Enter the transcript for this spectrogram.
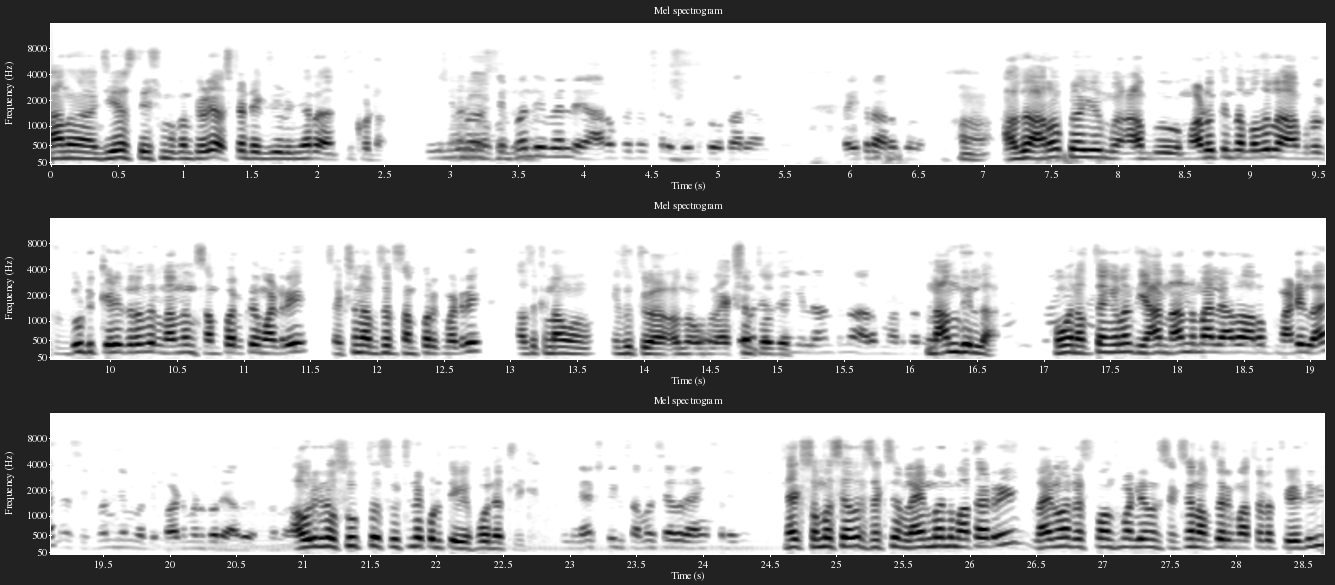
ನಾನು ಜಿ ಎಸ್ ದೇಶ್ಮುಖ್ ಅಂತೇಳಿ ಅಸಿಸ್ಟೆಂಟ್ ಎಕ್ಸಿಕ್ಯೂಟಿವ್ ಇಂಜಿನಿಯರ್ ತಿಕೋಟ ಸಿಬ್ಬಂದಿ ಮೇಲೆ ಆರೋಪ ದುಡ್ಡು ತಗೋತಾರೆ ಅಂತ ರೈತರ ಆರೋಪ. ಹಾ, ಅದು ಆರೋಪ ಮಾಡೋಕ್ಕಿಂತ ಮೊದಲು ದುಡ್ಡು ಕೇಳಿದ್ರೆ ಅಂದ್ರೆ ನನ್ನನ್ನು ಸಂಪರ್ಕ ಮಾಡ್ರಿ ಸೆಕ್ಷನ್ ಆಫೀಸರ್ ಸಂಪರ್ಕ ಮಾಡ್ರಿ ಅದಕ್ಕೆ ನಾವು ಇದು ಆಕ್ಷನ್ ಮಾಡ್ತಾರೆ. ನಮ್ದಿಲ್ಲ ಫೋನ್ ಹತ್ತಂಗಿಲ್ಲ ಅಂತ ಯಾರು ನನ್ನ ಮೇಲೆ ಯಾರು ಆರೋಪ ಮಾಡಿಲ್ಲ. ಸಿಬ್ಬಂದಿ ಡಿಪಾರ್ಟ್ಮೆಂಟ್ ದವ್ರು ಯಾರು ಇರ್ತಲ್ಲ ಅವ್ರಿಗೆ ನಾವು ಸೂಕ್ತ ಸೂಚನೆ ಕೊಡ್ತೀವಿ ಫೋನ್ ಹತ್ತಲಿಕ್ಕೆ ನೆಕ್ಸ್ಟ್ ಈಗ ಸಮಸ್ಯೆ ಆದ್ರೆ ಹೆಂಗ್ ಸರ್ ನೆಕ್ಸ್ಟ್ ಸಮಸ್ಯೆ ಆದ್ರೆ ಸೆಕ್ಷನ್ ಲೈನ್ ಮನ್ ಮಾತಾಡ್ರಿ ಲೈನ್ ಮನ್ ರೆಸ್ಪಾನ್ಸ್ ಮಾಡ್ಲಿ ಅಂದ್ರೆ ಸೆಕ್ಷನ್ ಆಫೀಸರ್ ಮಾತಾಡೋದು ಹೇಳಿದ್ವಿ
